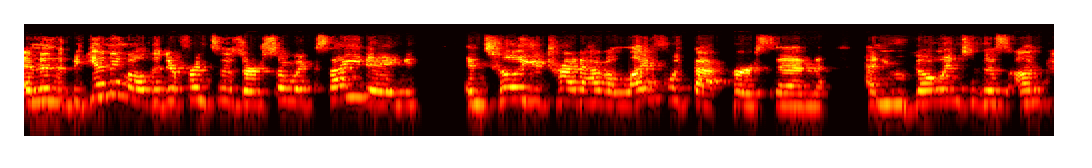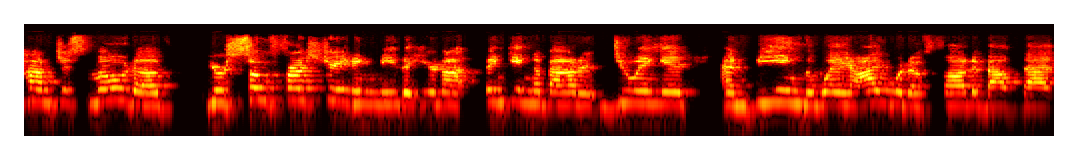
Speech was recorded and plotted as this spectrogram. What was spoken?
and in the beginning, all the differences are so exciting until you try to have a life with that person and you go into this unconscious mode of, you're so frustrating me that you're not thinking about it, doing it, and being the way I would have thought about that,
